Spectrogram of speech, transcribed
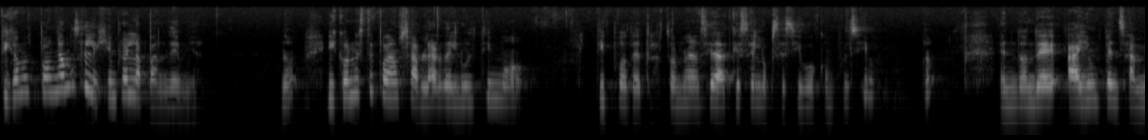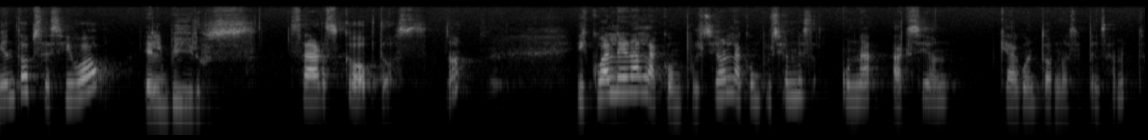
digamos, pongamos el ejemplo de la pandemia, ¿no? Y con este podemos hablar del último tipo de trastorno de ansiedad, que es el obsesivo compulsivo, ¿no? En donde hay un pensamiento obsesivo, el virus, SARS-CoV-2, ¿no? ¿Y cuál era la compulsión? La compulsión es una acción que hago en torno a ese pensamiento.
